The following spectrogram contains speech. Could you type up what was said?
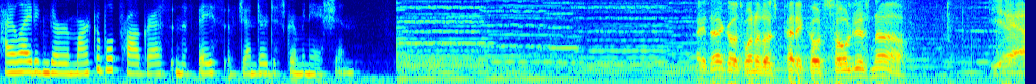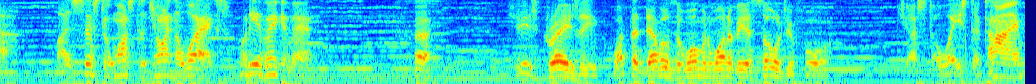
highlighting their remarkable progress in the face of gender discrimination. Hey, there goes one of those petticoat soldiers now. Yeah. My sister wants to join the WACs. What do you think of that? Huh. She's crazy. What the devil's a woman want to be a soldier for? Just a waste of time.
